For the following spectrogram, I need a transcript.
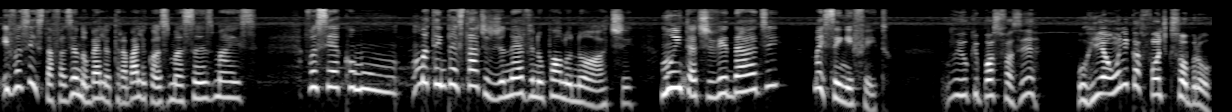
E você está fazendo um belo trabalho com as maçãs, mas você é como um- uma tempestade de neve no Polo Norte. Muita atividade, mas sem efeito. E o que posso fazer? O rio é a única fonte que sobrou.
